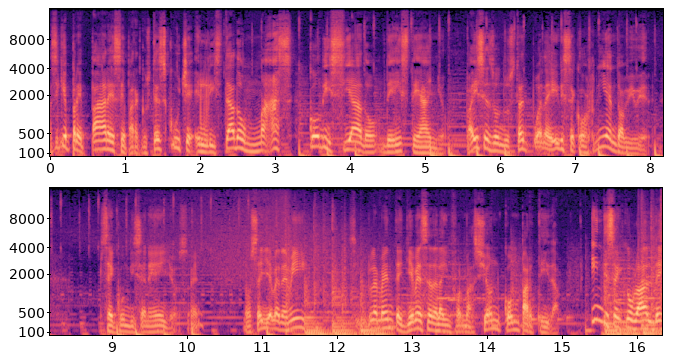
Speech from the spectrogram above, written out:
Así que prepárese para que usted escuche el listado más codiciado de este año. Países donde usted puede irse corriendo a vivir, según dicen ellos. ¿eh? No se lleve de mí, simplemente llévese de la información compartida. Índice global de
